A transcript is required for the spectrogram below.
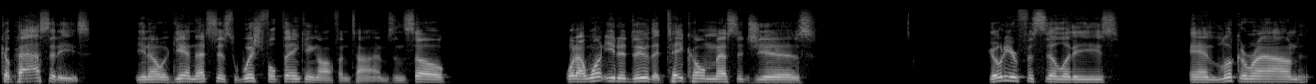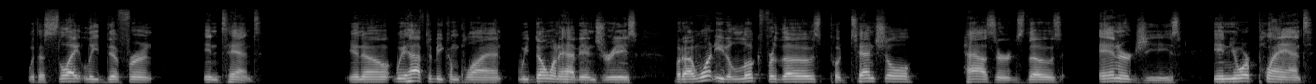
capacities. You know, again, that's just wishful thinking oftentimes. And so, what I want you to do, the take home message is go to your facilities and look around with a slightly different intent. You know, we have to be compliant. We don't want to have injuries, but I want you to look for those potential hazards, those energies in your plant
